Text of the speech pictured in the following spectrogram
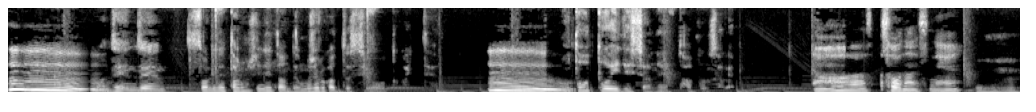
うん。まあ、全然それで楽しんでたんで面白かったですよ、とか。うん。一昨日でしたね、多分それ。ああ、そうなんですね。うんうんうん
